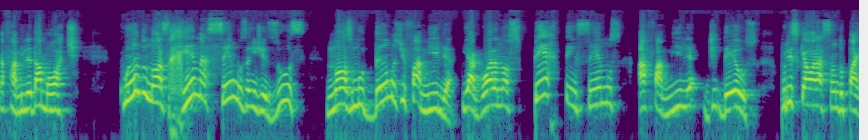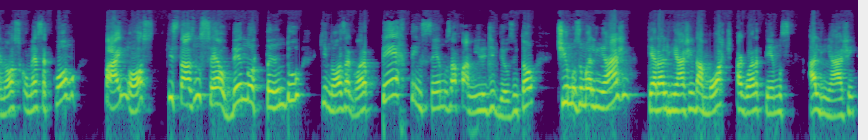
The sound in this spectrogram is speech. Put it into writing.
na família da morte. Quando nós renascemos em Jesus, nós mudamos de família e agora nós pertencemos à família de Deus. Por isso que a oração do Pai Nosso começa como Pai Nosso que estás no céu, denotando que nós agora pertencemos à família de Deus. Então, tínhamos uma linhagem, que era a linhagem da morte, agora temos a linhagem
